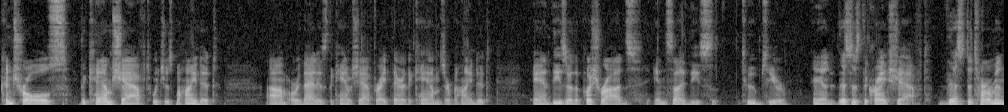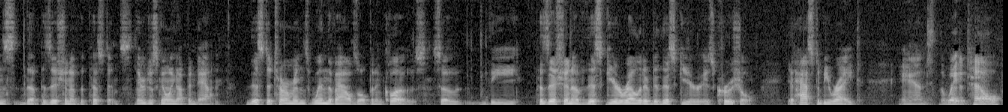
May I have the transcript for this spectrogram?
controls the camshaft, which is behind it, um, or that is the camshaft right there, the cams are behind it, and these are the push rods inside these tubes here And this is the crankshaft. This determines the position of the pistons. They're just going up and down. This determines when the valves open and close. So the position of this gear relative to this gear is crucial. It has to be right. And the way to tell...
